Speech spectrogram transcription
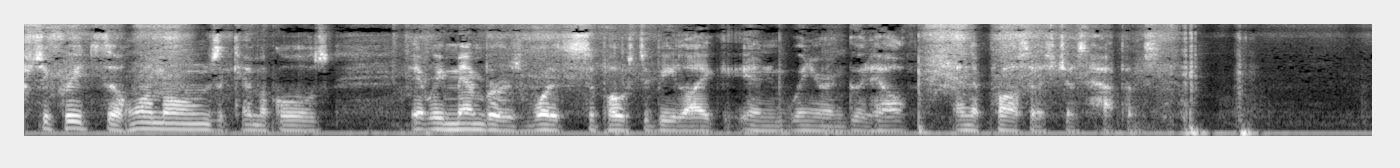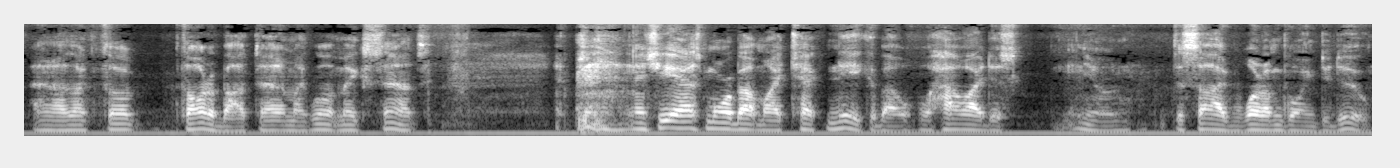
secretes the hormones, the chemicals. It remembers what it's supposed to be like in when you're in good health, and the process just happens. And I like thought thought about that. I'm like, well, it makes sense. and she asked more about my technique, about how I just, you know, decide what I'm going to do.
